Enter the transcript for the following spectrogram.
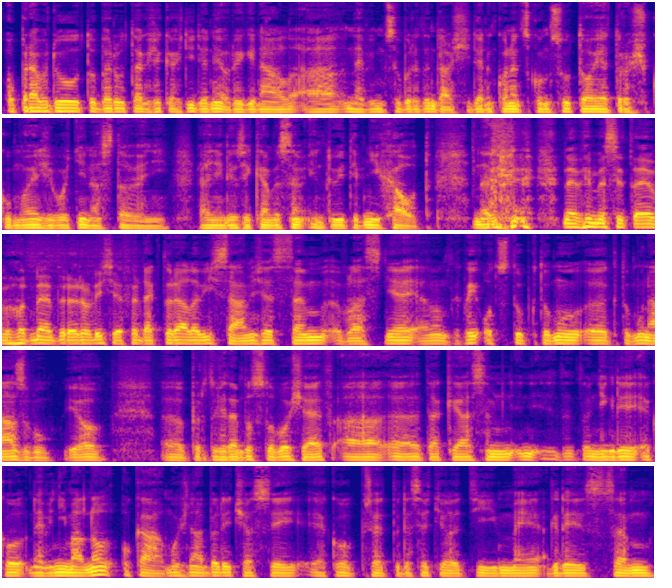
opravdu to beru tak, že každý den je originál a nevím, co bude ten další den. Konec konců to je trošku moje životní nastavení. Já někdy říkám, že jsem intuitivní chaot. Nevím, nevím jestli to je vhodné pro roli šéf redaktora, ale víš sám, že jsem vlastně, já mám takový odstup k tomu, k tomu názvu, jo, e, protože tam to slovo šéf a e, tak já jsem to nikdy jako nevnímal. No, ok, možná byly časy jako před desetiletími, kdy jsem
